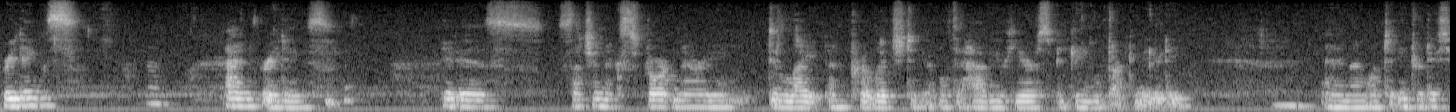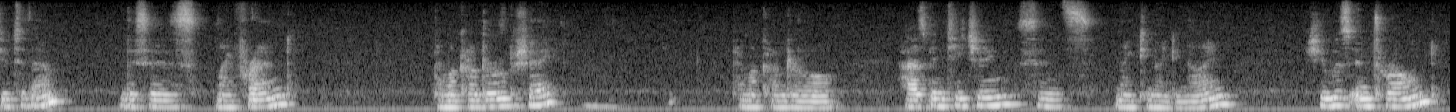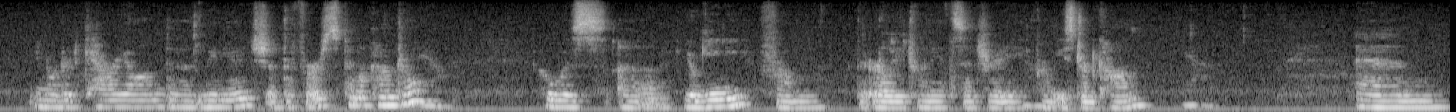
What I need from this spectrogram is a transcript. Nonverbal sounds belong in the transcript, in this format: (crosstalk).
Greetings and greetings. (laughs) It is such an extraordinary delight and privilege to be able to have you here speaking with our community. Mm. And I want to introduce you to them. This is my friend, Pema Khandro Rinpoche. Mm. Pema Khandro has been teaching since 1999. She was enthroned in order to carry on the lineage of the first Pema Khandro, who was a yogini from the early 20th century from Eastern Kham. Yeah. And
